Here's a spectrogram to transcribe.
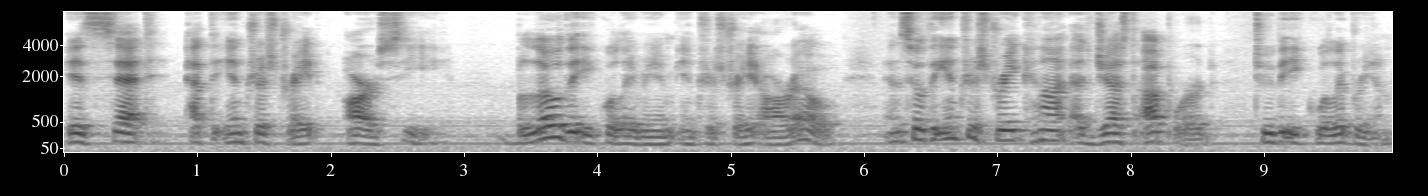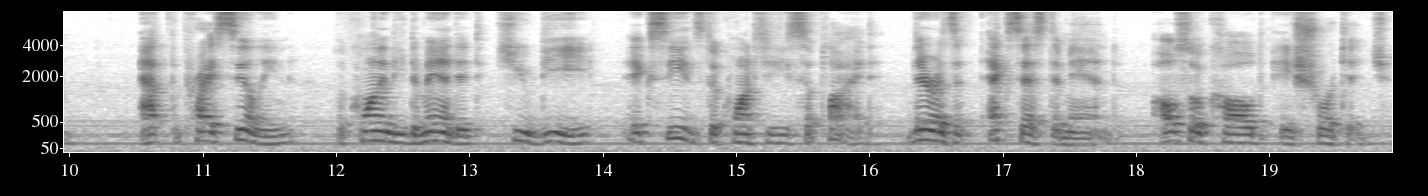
is set at the interest rate RC, below the equilibrium interest rate RO, and so the interest rate cannot adjust upward to the equilibrium. At the price ceiling, the quantity demanded, QD, exceeds the quantity supplied. There is an excess demand, also called a shortage.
